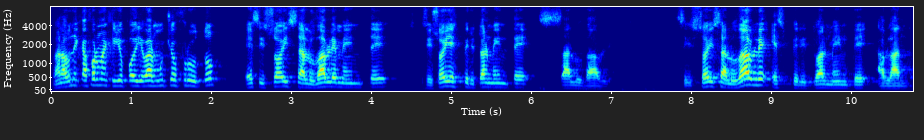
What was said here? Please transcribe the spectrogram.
la única forma en que yo puedo llevar mucho fruto es si soy saludablemente, si soy espiritualmente saludable si soy saludable espiritualmente hablando.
